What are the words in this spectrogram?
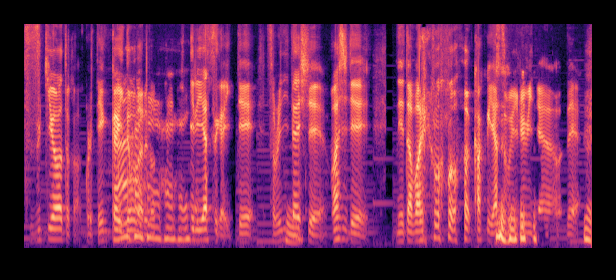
続きはとか、これ展開どうなるの？あーはいはいはいはいってるやつがいて、それに対して、マジでネタバレを書くやつもいるみたいなので、うん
